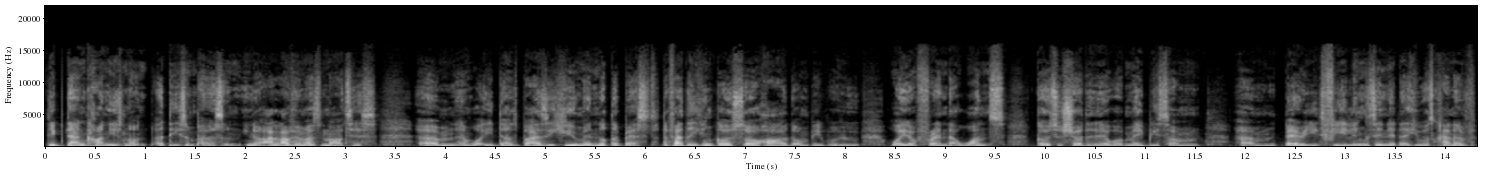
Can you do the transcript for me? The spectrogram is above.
deep down Kanye is not a decent person. You know, I love him as an artist um, and what he does, but as a human, not the best. The fact that he can go so hard on people who were your friend at once goes to show that there were maybe some um, buried feelings in it that he was kind of,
